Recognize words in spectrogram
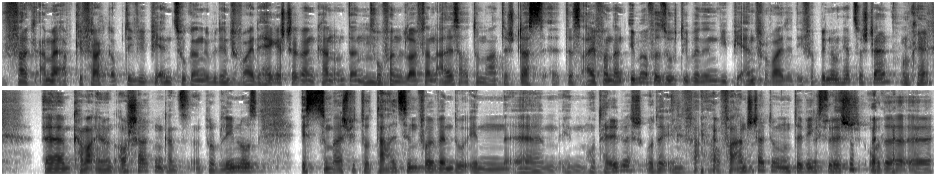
fragt einmal abgefragt, ob der VPN-Zugang über den Provider hergestellt werden kann und dann mhm. insofern läuft dann alles automatisch, dass äh, das iPhone dann immer versucht, über den VPN-Provider die Verbindung herzustellen. Okay. Ähm, kann man ein- und ausschalten, ganz problemlos. Ist zum Beispiel total sinnvoll, wenn du in ähm, im Hotel bist oder in auf Veranstaltungen unterwegs bist oder äh,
